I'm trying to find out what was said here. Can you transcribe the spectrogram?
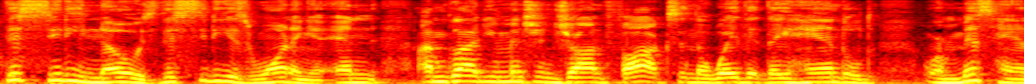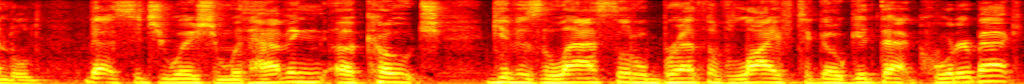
this city knows. This city is wanting it, and I'm glad you mentioned John Fox and the way that they handled or mishandled that situation with having a coach give his last little breath of life to go get that quarterback.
